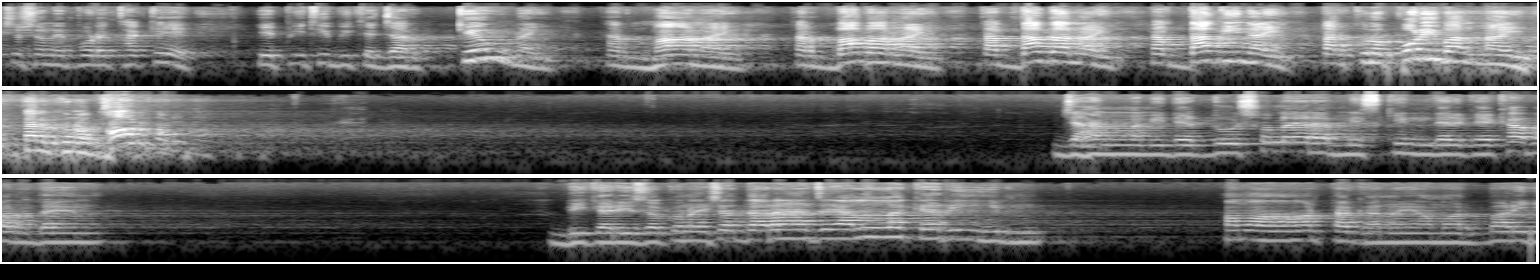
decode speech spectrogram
স্টেশনে পড়ে থাকে এই পৃথিবীতে যার কেউ নাই, তার মা নাই, তার বাবা নাই, তার দাদা নাই, তার দাদি নাই, তার কোনো পরিবার নাই, তার কোনো ঘর। জাহান্নামীদের দোষ হলো, এরা মিসকিনদেরকে খাবার দেন ভিখারি যখন এসে দাঁড়ায় যায় আল্লাহ কারিম আমার টাকা নয়, আমার বাড়ি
